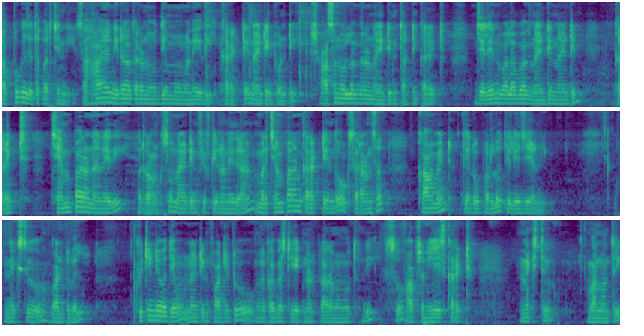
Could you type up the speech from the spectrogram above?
తప్పుగా జతపరిచింది. సహాయ నిరాకరణ ఉద్యమం అనేది కరెక్టే నైన్టీన్ ట్వంటీ శాసనోల్లంఘన నైన్టీన్ థర్టీ కరెక్ట్ జలియన్ వాలాబాగ్ నైన్టీన్ నైన్టీన్ కరెక్ట్ చెంపారన్ అనేది రాంగ్ సో నైన్టీన్ ఫిఫ్టీన్ అనేది రాంగ్ మరి చెంపారన్ కరెక్ట్ ఏందో ఒకసారి ఆన్సర్ కామెంట్ రూపంలో తెలియజేయండి. నెక్స్ట్ వన్ ట్వెల్వ్ క్విట్ ఇండియా ఉద్యమం నైన్టీన్ ఫార్టీ టూ మనకు ఆగస్ట్ ఎయిట్ నాడు ప్రారంభమవుతుంది. సో ఆప్షన్ ఏ ఇస్ కరెక్ట్ నెక్స్ట్ వన్ వన్ త్రీ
